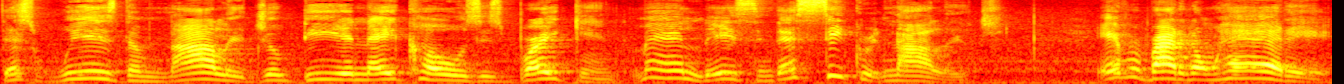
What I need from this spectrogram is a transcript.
That's wisdom, knowledge. Your DNA codes is breaking. Man, listen, that's secret knowledge. Everybody don't have that.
